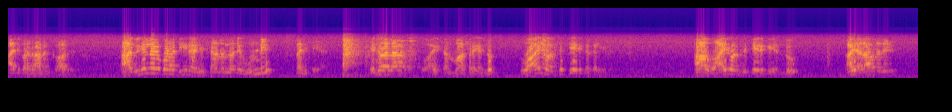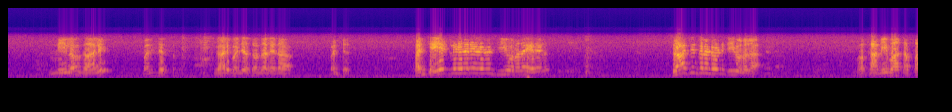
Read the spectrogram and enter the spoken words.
అది ప్రధానం కాదు. ఆ మిగిలినవి కూడా దీని అధిష్టానంలోనే ఉండి పనిచేయాలి. ఎందువల్ల? వాయు తన్మాత్ర ఎందు వాయు వంశ చేరిక కలిగినది. ఆ వాయు వంశ చేరిక ఎందు అది ఎలా ఉన్నది? నీలో గాలి పనిచేస్తుంది. గాలి పనిచేస్తుందా లేదా? పని పని చేయట్లేదనేటువంటి జీవి ఉన్నదా ఏదైనా? శ్వాసించినటువంటి జీవి ఉన్నదా? ఒక అమీబా తప్ప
